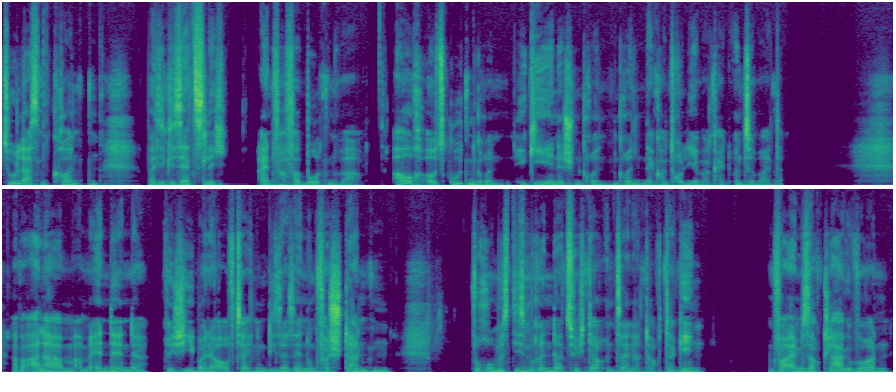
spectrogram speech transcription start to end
zulassen konnten, weil sie gesetzlich einfach verboten war. Auch aus guten Gründen, hygienischen Gründen, Gründen der Kontrollierbarkeit und so weiter. Aber alle haben am Ende in der Regie bei der Aufzeichnung dieser Sendung verstanden, worum es diesem Rinderzüchter und seiner Tochter ging. Und vor allem ist auch klar geworden,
